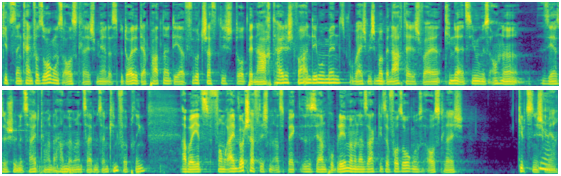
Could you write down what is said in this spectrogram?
gibt es dann keinen Versorgungsausgleich mehr. Das bedeutet, der Partner, der wirtschaftlich dort benachteiligt war in dem Moment, wobei ich mich immer benachteiligt, weil Kindererziehung ist auch eine sehr, sehr schöne Zeit, kann man da haben, wenn man Zeit mit seinem Kind verbringt. Aber jetzt vom rein wirtschaftlichen Aspekt ist es ja ein Problem, wenn man dann sagt, dieser Versorgungsausgleich gibt's nicht ja, mehr.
